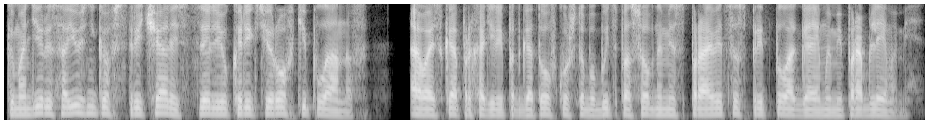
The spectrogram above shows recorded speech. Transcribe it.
командиры союзников встречались с целью корректировки планов – а войска проходили подготовку, чтобы быть способными справиться с предполагаемыми проблемами.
